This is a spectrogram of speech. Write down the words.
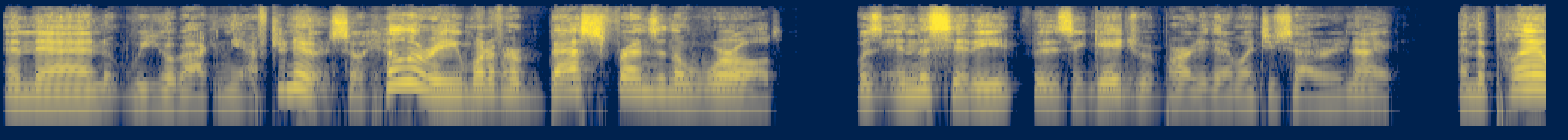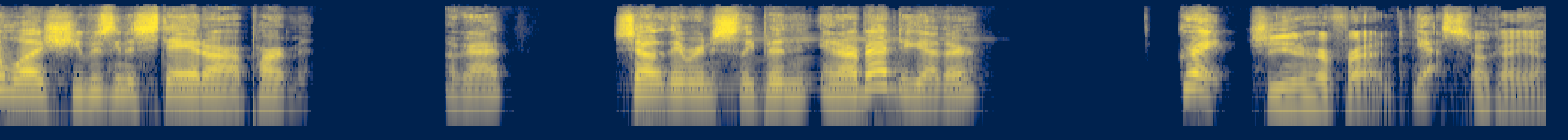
and then we'd go back in the afternoon. So Hillary, one of her best friends in the world, was in the city for this engagement party that I went to Saturday night, and the plan was she was going to stay at our apartment. Okay, so they were going to sleep in in our bed together. Great. She and her friend. Yes. Okay, yeah.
